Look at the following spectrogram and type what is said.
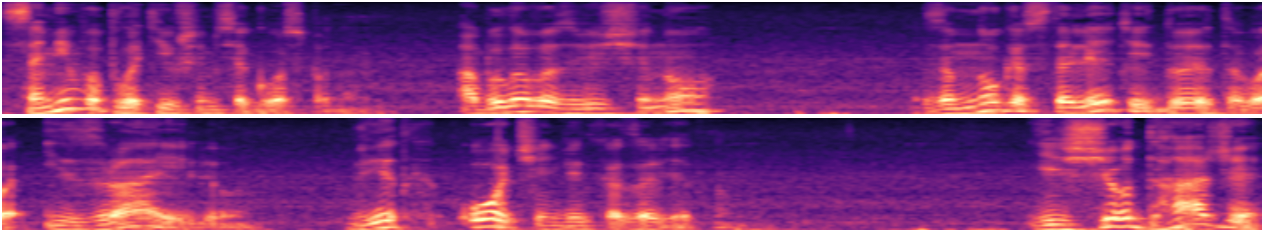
самим воплотившимся Господом, а было возвещено за много столетий до этого Израилю, ветх, очень ветхозаветному. Еще даже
